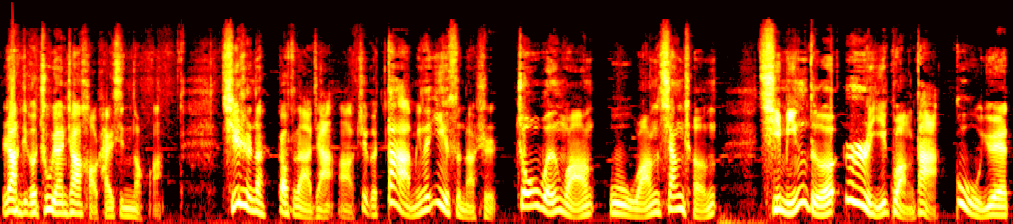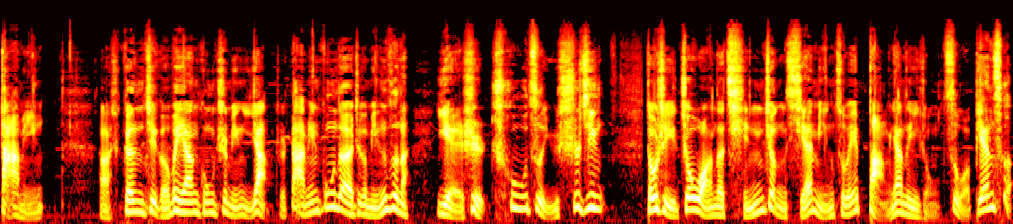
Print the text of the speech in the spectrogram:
让这个朱元璋好开心呢啊！其实呢，告诉大家啊，这个大明的意思呢是周文王、武王相承，其明德日益广大，故曰大明。啊，跟这个未央宫之名一样，这个大明宫的这个名字呢，也是出自于《诗经》。都是以周王的勤政贤明作为榜样的一种自我鞭策。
